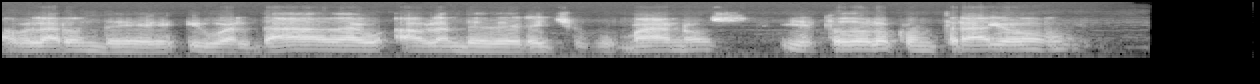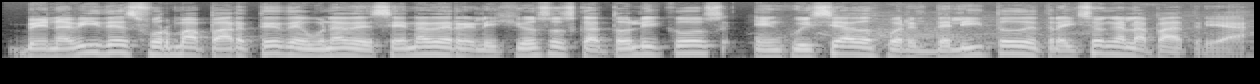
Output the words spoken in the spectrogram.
hablaron de igualdad, hablan de derechos humanos y es todo lo contrario. Benavides forma parte de una decena de religiosos católicos enjuiciados por el delito de traición a la patria.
